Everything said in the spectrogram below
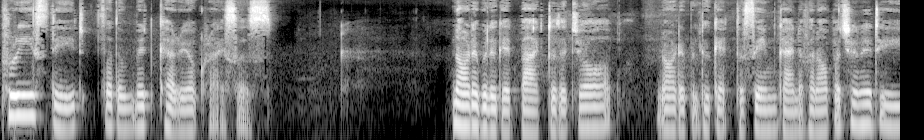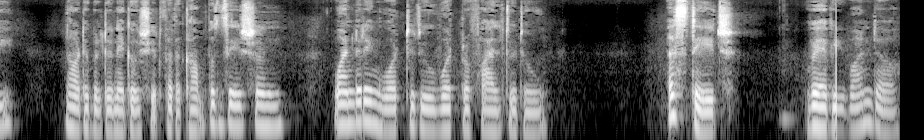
pre stage for the mid career crisis. Not able to get back to the job, not able to get the same kind of an opportunity, not able to negotiate for the compensation, wondering what to do, what profile to do. A stage where we wonder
